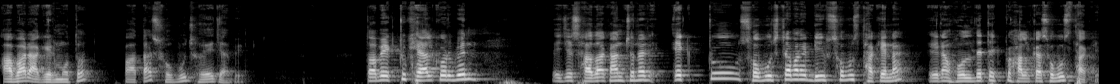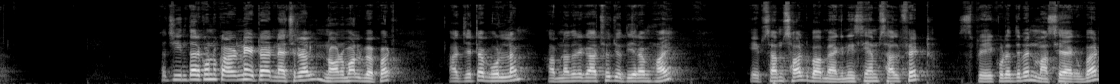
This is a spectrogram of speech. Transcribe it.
আবার আগের মতো পাতা সবুজ হয়ে যাবে। তবে একটু খেয়াল করবেন, এই যে সাদা কাঞ্চনের একটু সবুজটা মানে ডিপ সবুজ থাকে না এরকম হলদেটা একটু হালকা সবুজ থাকে। তা চিন্তার কোনো কারণে এটা ন্যাচারাল নর্মাল ব্যাপার। আর যেটা বললাম, আপনাদের গাছও যদি এরম হয় এপসাম সল্ট বা ম্যাগনেসিয়াম সালফেট স্প্রে করে দেবেন মাসে একবার।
